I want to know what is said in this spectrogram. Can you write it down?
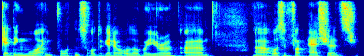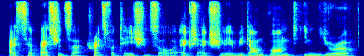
getting more importance altogether all over Europe. Um, uh, also for passenger, passenger transportation. So actually, actually, we don't want in Europe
